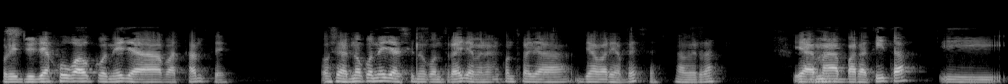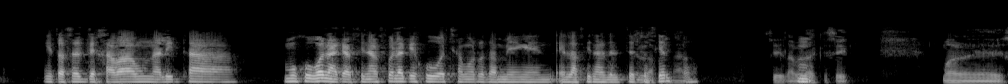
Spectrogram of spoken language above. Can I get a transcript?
porque yo ya he jugado con ella bastante. O sea, no con ella, sino contra ella. Me la he encontrado ya, ya varias veces, la verdad. Y además baratita y, entonces dejaba una lista muy jugona que al final fue la que jugó Chamorro también en, en la final del T800. Sí, la verdad mm. que sí. Pues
